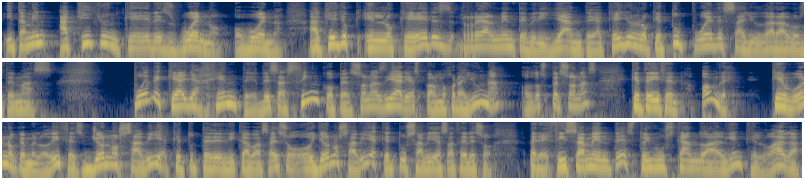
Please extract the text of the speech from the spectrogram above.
y también aquello en que eres bueno o buena, aquello en lo que eres realmente brillante, aquello en lo que tú puedes ayudar a los demás puede que haya gente de esas cinco personas diarias, pero a lo mejor hay una o dos personas que te dicen, hombre, Qué bueno que me lo dices. Yo no sabía que tú te dedicabas a eso o yo no sabía que tú sabías hacer eso. Precisamente estoy buscando a alguien que lo haga.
